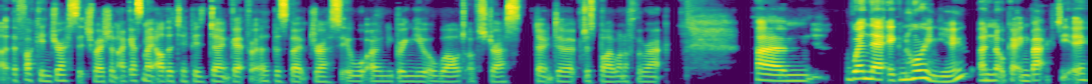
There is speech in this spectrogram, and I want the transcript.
like the fucking dress situation, I guess my other tip is don't get for a bespoke dress. It will only bring you a world of stress. Don't do it. Just buy one off the rack. Um, when they're ignoring you and not getting back to you,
